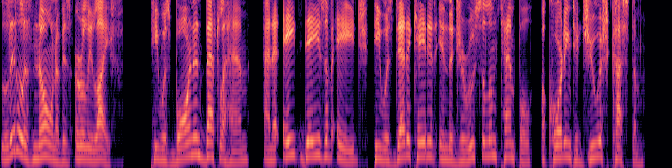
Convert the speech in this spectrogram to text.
Little is known of his early life. He was born in Bethlehem, and at eight days of age, he was dedicated in the Jerusalem temple according to Jewish custom.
